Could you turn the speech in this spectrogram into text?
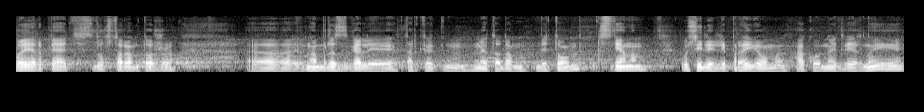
ВР-5, с двух сторон тоже. Э, набрызгали торкритным методом бетон к стенам, усилили проемы оконные дверные,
